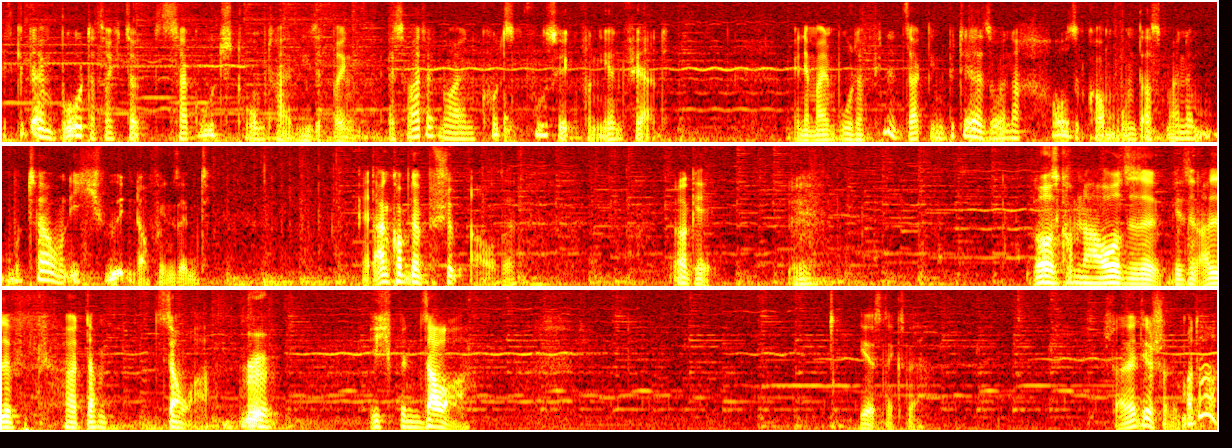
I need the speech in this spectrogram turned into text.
Es gibt ein Boot, das euch zur Zagut Stromteilwiese bringt. Es wartet nur einen kurzen Fußweg von ihr entfernt. Wenn ihr meinen Bruder findet, sagt ihm bitte, er soll nach Hause kommen und dass meine Mutter und ich wütend auf ihn sind. Ja, dann kommt er bestimmt nach Hause. Okay. Los, komm nach Hause. Wir sind alle verdammt sauer. Ich bin sauer. Hier ist nichts mehr. Standet ihr schon immer da?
